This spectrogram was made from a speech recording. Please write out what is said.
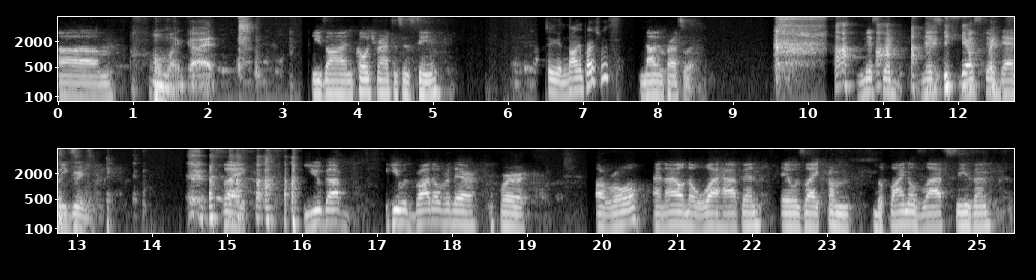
Um, Oh my god. he's on Coach Francis's team. So you're not impressed with? Not impressed with Mr. Mis- Yo, Mr. Danny Green. Like you got, he was brought over there for a role, and I don't know what happened. It was like from the finals last season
